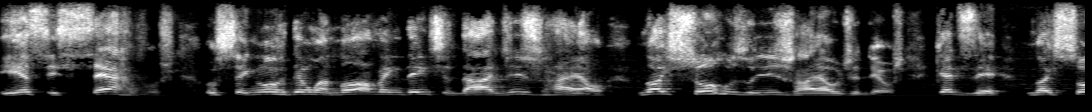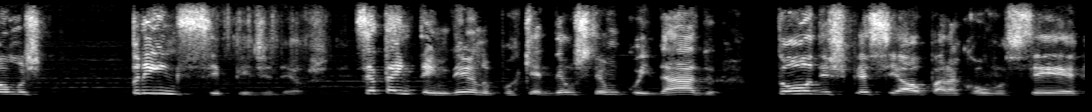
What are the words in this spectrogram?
e esses servos, o Senhor deu uma nova identidade, Israel. Nós somos o Israel de Deus. Quer dizer, nós somos príncipe de Deus. Você está entendendo porque Deus tem um cuidado todo especial para com você,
